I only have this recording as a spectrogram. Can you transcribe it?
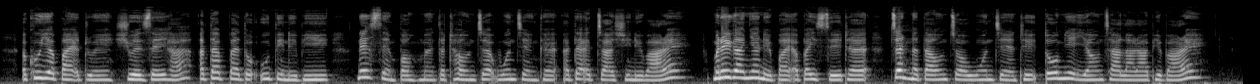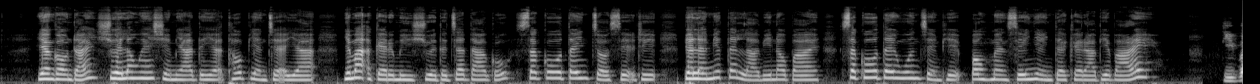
။အခုရက်ပိုင်းအတွင်းရွှေစိဟာအသက်ပတ်သို့ဥတည်နေပြီးနေ့စဉ်ပုံမှန်တထောင်ကျပ်ဝန်းကျင်ခန့်အသက်အကျရှိနေပါတယ်။မနေ့ကညနေပိုင်းအပိတ်ဈေးထက်ကျပ်2000ကျော်ဝန်းကျင်အထိတိုးမြင့်ရောင်းချလာတာဖြစ်ပါတယ်။ ရန်ကုန်တိုင်းရွှေလုံးဝဲရှင်များအသင်းရဲ့ထုတ်ပြန်ချက်အရမြမအကယ်ဒမီရွှေတကြက်သားကို16သိန်းကျော်စစ်အထိပြည်လည်မြင့်တက်လာပြီးနောက်ပိုင်း16သိန်းဝန်းကျင်ဖြင့်ပုံမှန်ဈေးငိမ်တက်ခဲ့တာဖြစ်ပါတယ်။ပြည်ပ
